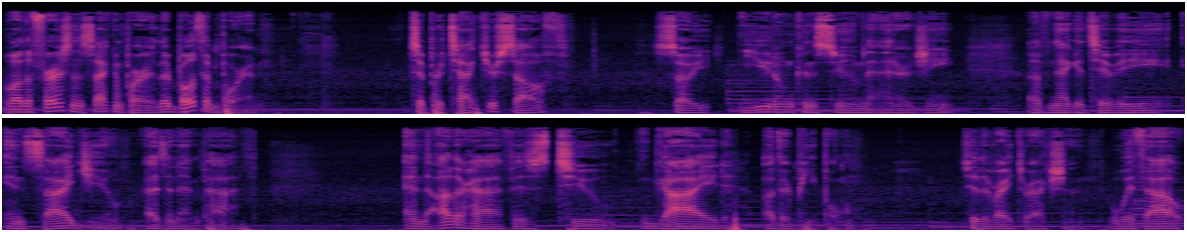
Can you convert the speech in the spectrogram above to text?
well, the first and second part, they're both important. To protect yourself so you don't consume the energy of negativity inside you as an empath. And the other half is to guide other people to the right direction without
